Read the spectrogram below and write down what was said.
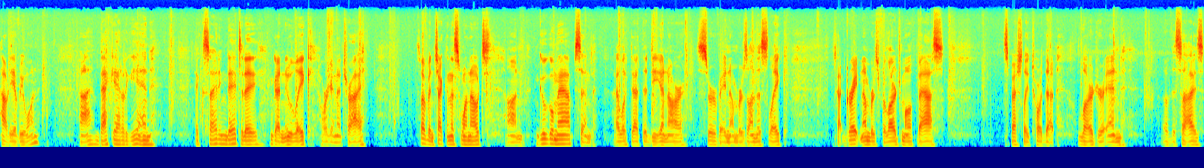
Howdy everyone. I'm back at it again. Exciting day today. We've got a new lake we're gonna try. So I've been checking this one out on Google Maps and I looked at the DNR survey numbers on this lake. It's got great numbers for largemouth bass, especially toward that larger end of the size.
